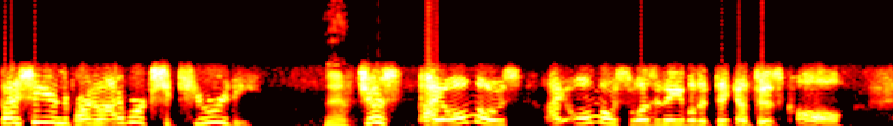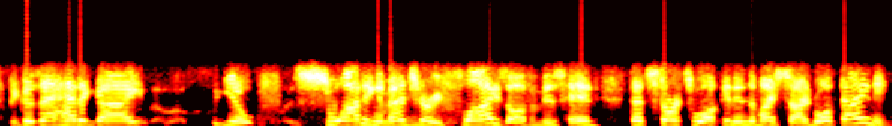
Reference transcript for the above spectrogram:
But I sit here in the parking lot. I work security. Yeah. Just I almost I almost wasn't able to pick up this call because I had a guy, you know, swatting imaginary flies off of his head that starts walking into my sidewalk dining.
